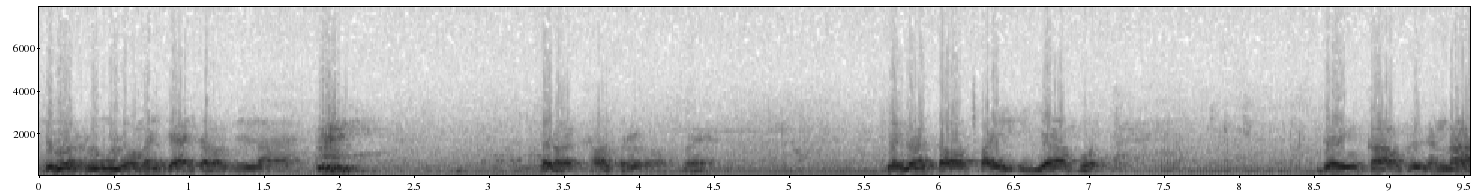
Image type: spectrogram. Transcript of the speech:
หรือว่ารู้ลมให้ใจตลอดเวลาตลอดเข้าตลอดออกไหมแล้วก็ต่อไปอิยาบท เดินก้าวไปข้างหน้า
